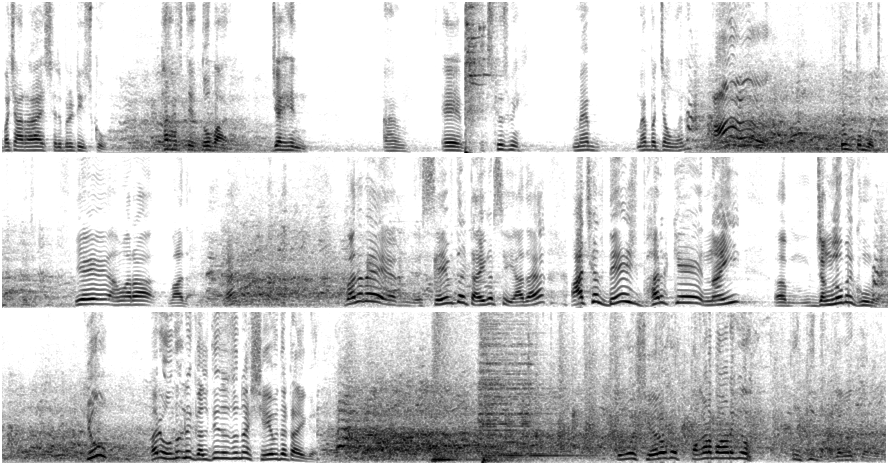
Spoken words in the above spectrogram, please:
बचा रहा है सेलिब्रिटीज़ को। हर हफ़्ते दो बार। जय हिंद एक्सक्यूज मी मैं मैं बच जाऊँगा ना? तुम तुम बचो। बचो ये हमारा वादा है मतलब सेव द टाइगर से याद आया आजकल देश भर के नाई जंगलों में घूम रहे हैं। क्यों? अरे उन्होंने गलती से सुना शेव द टाइगर तो वो शेरों को पकड़ पकड़ के उनकी धाजामत कर रहे हैं।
